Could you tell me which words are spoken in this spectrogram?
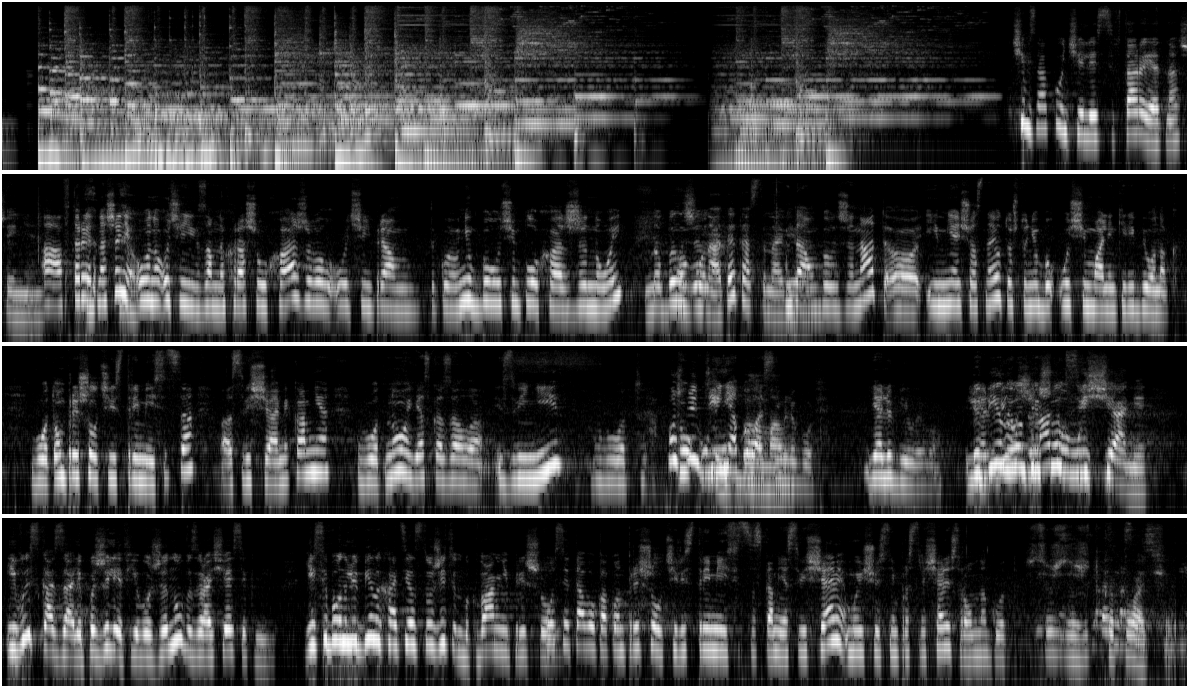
Чем закончились вторые отношения? А вторые отношения, он очень за мной хорошо ухаживал, очень прям такой, у него было очень плохо с женой. Но был Вот. женат, это остановило? Да, он был женат, э, и меня еще остановило то, что у него был очень маленький ребенок. Вот, он пришел через три месяца э, с вещами ко мне, вот, но я сказала, извини, вот. Может, у меня была с мало? ним любовь. Я любила его. Я Любил, и любила он пришел с вещами. И вы сказали, пожалев его жену, возвращайся к ней. Если бы он любил и хотел служить, он бы к вам не пришел. После того, как он пришел через три месяца ко мне с вещами, мы еще с ним простречались ровно год. Все же за жуткое платье у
